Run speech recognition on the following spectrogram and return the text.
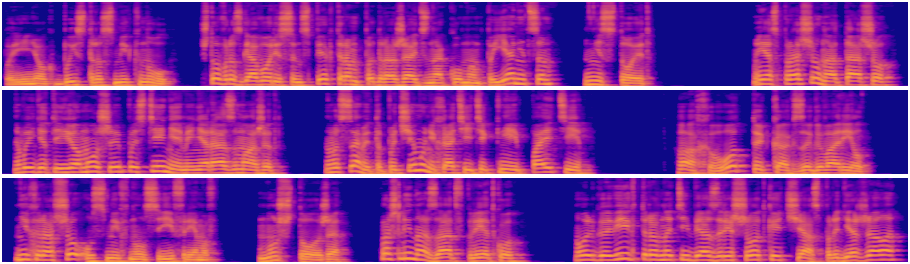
Паренек быстро смекнул, что в разговоре с инспектором подражать знакомым пьяницам не стоит. Я спрошу Наташу, выйдет ее муж и по стене меня размажет. Вы сами-то почему не хотите к ней пойти?» «Ах, вот ты как заговорил!» Нехорошо усмехнулся Ефремов. «Ну что же, пошли назад в клетку. Ольга Викторовна тебя за решеткой час продержала,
